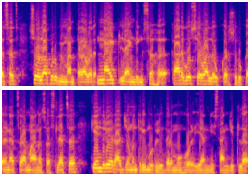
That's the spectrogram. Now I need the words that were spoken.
तसंच सोलापूर विमानतळावर नाईट लँडिंगसह कार्गो सेवा लवकर सुरू करण्याचा मानस असल्याचं केंद्रीय राज्यमंत्री मुरलीधर मोहोळ यांनी सांगितलं.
